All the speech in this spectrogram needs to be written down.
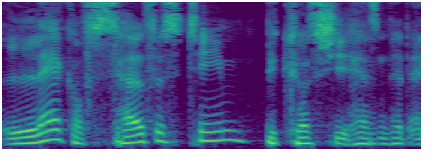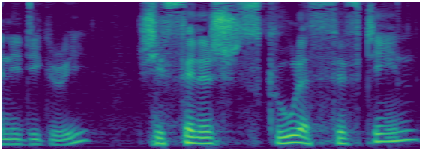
lack of self esteem because she hasn't had any degree. She finished school at 15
